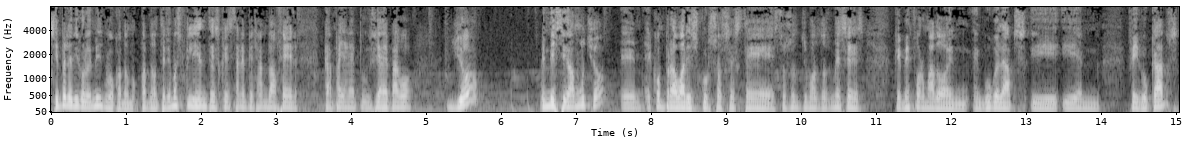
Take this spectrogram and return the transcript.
siempre le digo lo mismo, cuando, cuando tenemos clientes que están empezando a hacer campañas de publicidad de pago, yo he investigado mucho, eh, he comprado varios cursos este, estos últimos dos meses que me he formado en, Google Apps y, en Facebook Apps,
